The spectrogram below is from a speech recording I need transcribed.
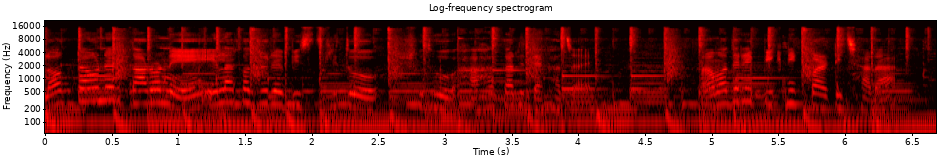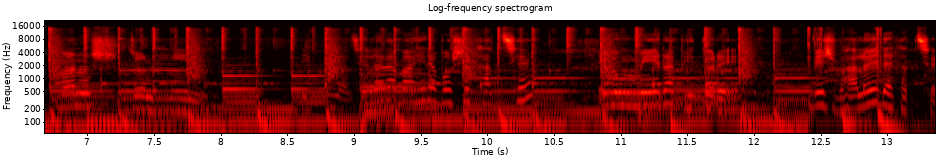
লকডাউনের কারণে এলাকা জুড়ে বিস্তৃত, শুধু হাহাকারই দেখা যায়। আমাদের এই পিকনিক পার্টি ছাড়া মানুষজনহীন। ছেলেরা বাহিরে বসে খাচ্ছে এবং মেয়েরা ভিতরে। বেশ ভালোই দেখাচ্ছে।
